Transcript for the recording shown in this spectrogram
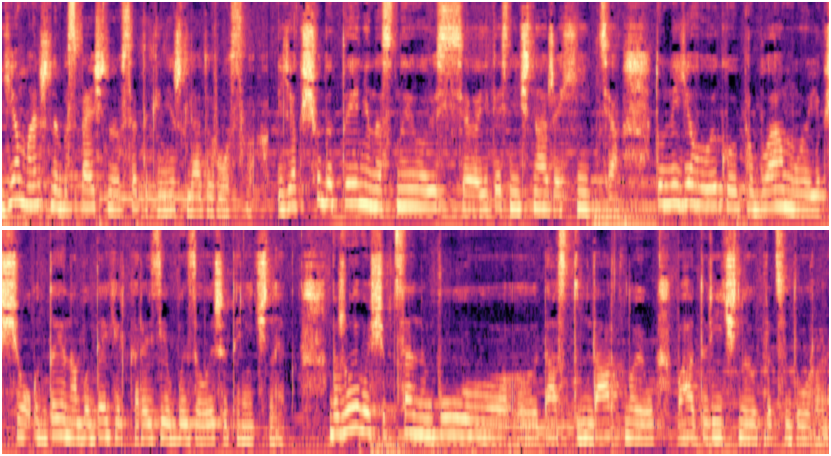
є менш небезпечною все таки ніж для дорослих. Якщо дитині наснилось е, якесь нічне жахіття, то не є великою проблемою, якщо один або декілька разів ви залишите нічник. Важливо, щоб це не було е, та стандартною багаторічною процедурою.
